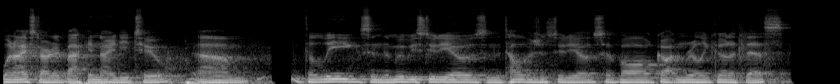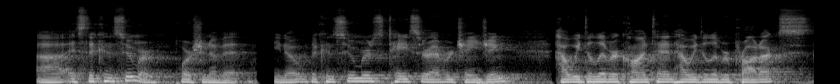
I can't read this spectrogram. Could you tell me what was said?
when I started back in 92. Um, the leagues and the movie studios and the television studios have all gotten really good at this. Uh, it's the consumer portion of it. You know, the consumer's tastes are ever changing. How we deliver content, how we deliver products.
